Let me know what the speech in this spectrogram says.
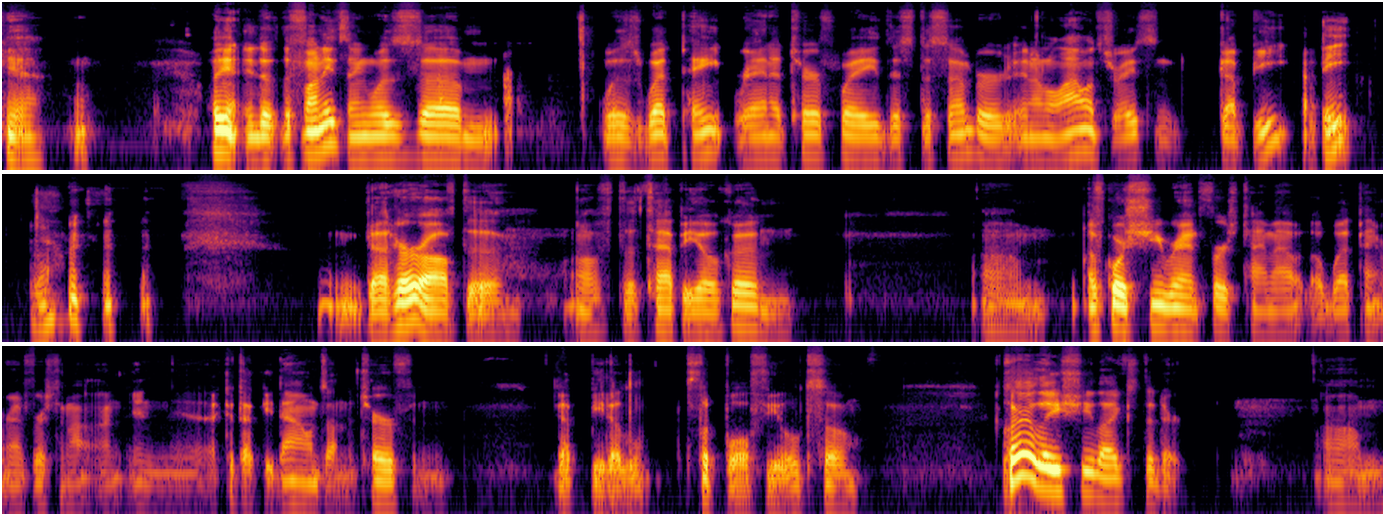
Yeah. Well, yeah, the, the funny thing was, um, was wet paint ran a Turfway this December in an allowance race and got beat. A beat. Yeah. got her off the off the tapioca, and um, of course she ran first time out. A wet paint ran first time out on, in uh, Kentucky Downs on the turf and got beat a football field. So clearly she likes the dirt. Um,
